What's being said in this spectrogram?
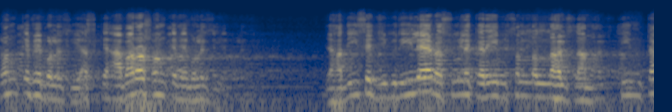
সংক্ষেপে বলেছি, আজকে আবারও সংক্ষেপে বলেছি যে হাদিসে জিবরিলে রসুল করিম সাল্লাহ ইসলাম তিনটা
